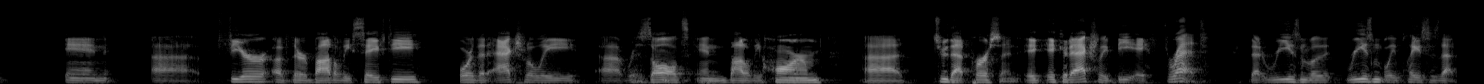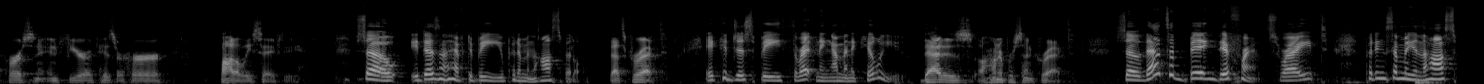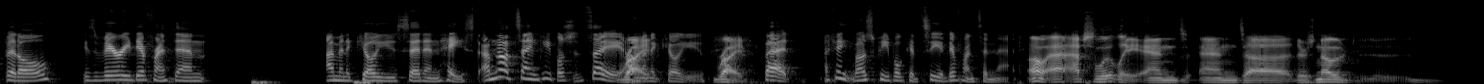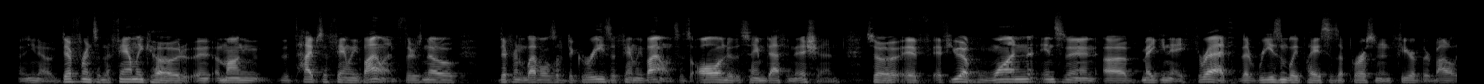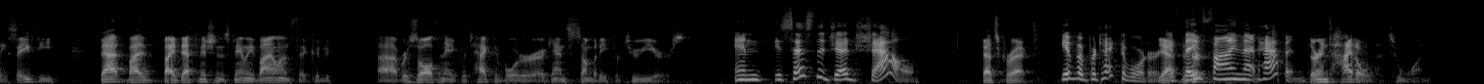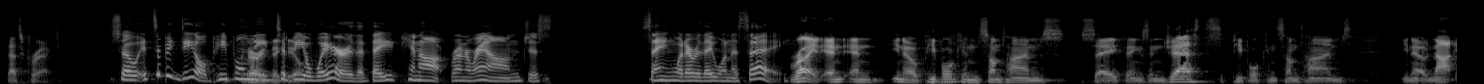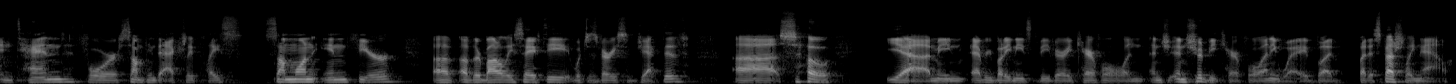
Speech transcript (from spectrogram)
in uh, fear of their bodily safety or that actually uh, results in bodily harm uh, to that person. It, it could actually be a threat that reasonably, reasonably places that person in fear of his or her bodily safety. So, it doesn't have to be you put them in the hospital. That's correct. It could just be threatening, I'm going to kill you. That is 100% correct. So, that's a big difference, right? Putting somebody in the hospital is very different than I'm going to kill you said in haste. I'm not saying people should say I'm going to kill you, Right. but I think most people could see a difference in that. Oh, a- absolutely, and and uh, there's no, you know difference in the family code uh, among the types of family violence. There's no different levels of degrees of family violence. It's all under the same definition. So if if you have one incident of making a threat that reasonably places a person in fear of their bodily safety, that by by definition is family violence that could uh, result in a protective order against somebody for two years. And it says the judge shall That's correct. give a protective order Yeah, if they find that happened. They're entitled to one. That's correct. So it's a big deal. People Very need to be aware that they cannot run around just saying whatever they want to say. Right, and and you know, people can sometimes say things in jests. People can sometimes, you know, not intend for something to actually place someone in fear of, of their bodily safety, which is very subjective. Uh, so, yeah, I mean, everybody needs to be very careful and and, sh- and should be careful anyway, but but especially now.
